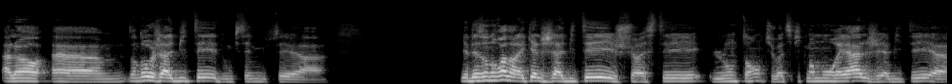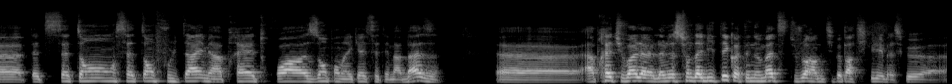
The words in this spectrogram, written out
alors, euh, les endroits où j'ai habité, donc c'est, euh, il y a des endroits dans lesquels j'ai habité et je suis resté longtemps. Tu vois, typiquement Montréal, j'ai habité euh, peut-être 7 ans, 7 ans full-time et après 3 ans pendant lesquels c'était ma base. Euh, après, tu vois, la, notion d'habiter quand tu es nomade, c'est toujours un petit peu particulier parce que, euh,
